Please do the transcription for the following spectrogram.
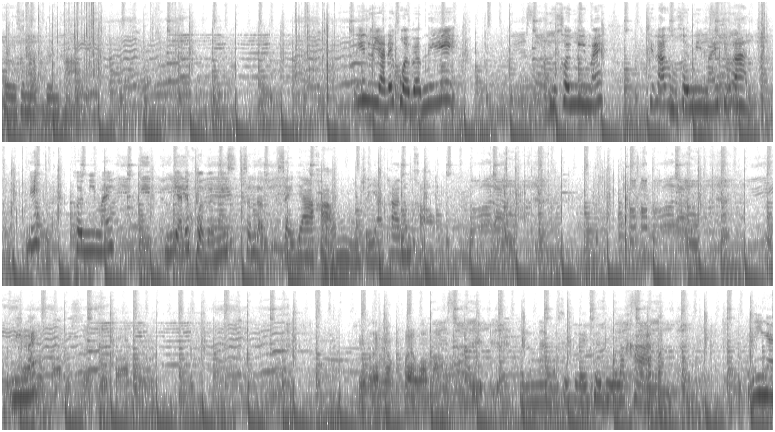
เออสำหรับเดินทาง นี่หนูอยากได้ขวดแบบนี้หนูเคยมีไหมที่ร้านหนูเคยมีไหมที่บ้านนี่เคยมีไหมหนูอยากได้ขวดแบบนี้สำหรับใส่ยาขาวของหนูใส่ยาท่าตุน้ำขาวมีไหมนี่เปิดต้องเปิดว่ามั้งเดี๋ยวนะหนูซื้อเลยเธอดูราคาก่อน นี่ไง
